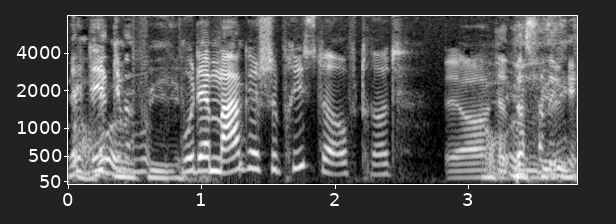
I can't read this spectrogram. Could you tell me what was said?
Der, irgendwie. wo, wo der magische Priester auftrat. Ja, der- Das. Ganz ehrlich,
